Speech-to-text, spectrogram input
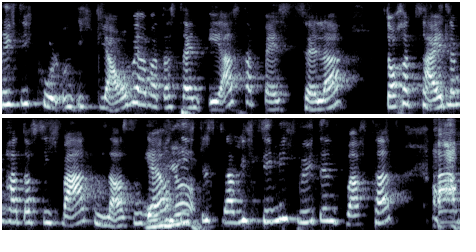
richtig cool. Und ich glaube aber, dass dein erster Bestseller doch eine Zeit lang hat auf sich warten lassen, gell? Oh, ja. und dich das, glaube ich, ziemlich wütend gemacht hat. Ah,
